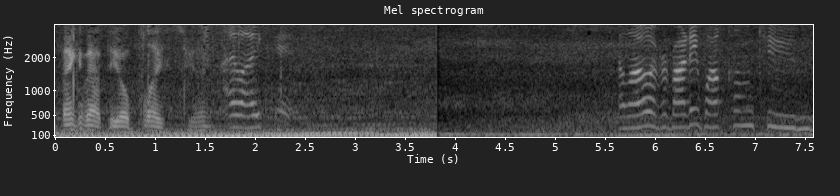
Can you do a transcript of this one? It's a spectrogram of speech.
do you think about the old place, Julie? I like it. Hello, everybody. Welcome to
